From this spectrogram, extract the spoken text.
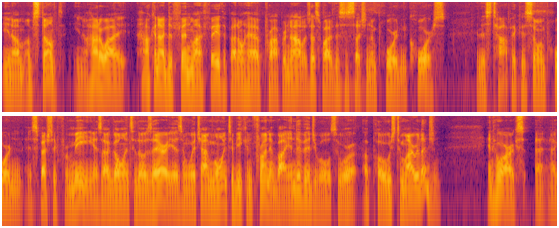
you know, I'm, I'm, stumped. You know, how do I, how can I defend my faith if I don't have proper knowledge? That's why this is such an important course. And this topic is so important, especially for me, as I go into those areas in which I'm going to be confronted by individuals who are opposed to my religion and who are uh, uh,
